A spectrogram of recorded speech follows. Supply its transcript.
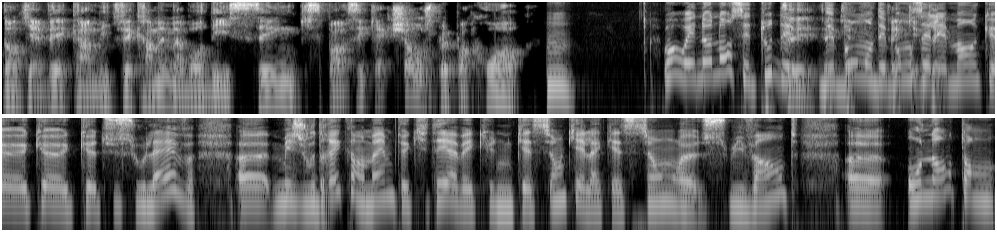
Donc il y avait quand il devait quand même avoir des signes qui se passait quelque chose. Je peux pas croire. Mm. Oui, oui, non, non, c'est tout des, bons, des bons éléments que, que, que tu soulèves. Euh, mais je voudrais quand même te quitter avec une question qui est la question euh, suivante. Euh, on entend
